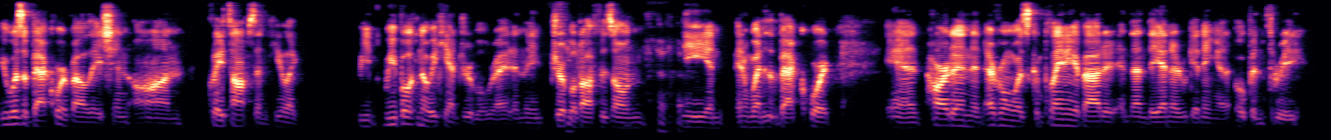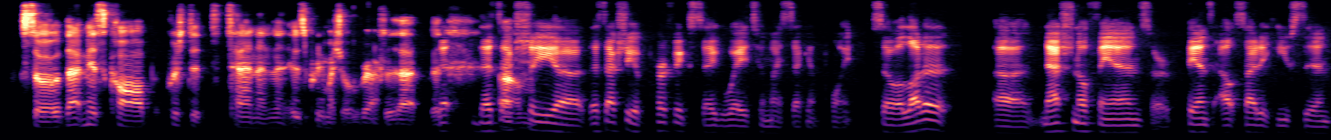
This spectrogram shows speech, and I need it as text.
it was a backcourt violation on Klay Thompson. He like we we both know he can't dribble, right? And they dribbled off his own knee and, and went to the backcourt. And Harden and everyone was complaining about it, and then they ended up getting an open three so that missed call pushed it to ten, and it was pretty much over after that. But, that, that's um, actually uh, that's actually a perfect segue to my second point. So a lot of uh, national fans or fans outside of Houston,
